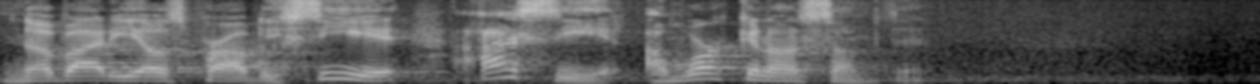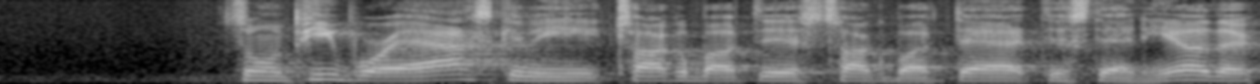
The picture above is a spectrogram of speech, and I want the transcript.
Nobody else probably see it. I see it. I'm working on something. So when people are asking me, talk about this, talk about that, this, that, and the other,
